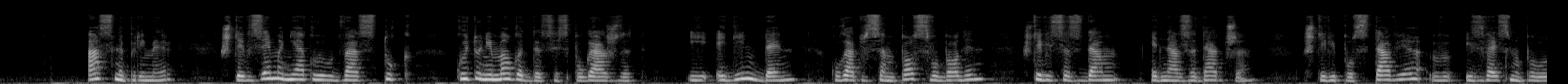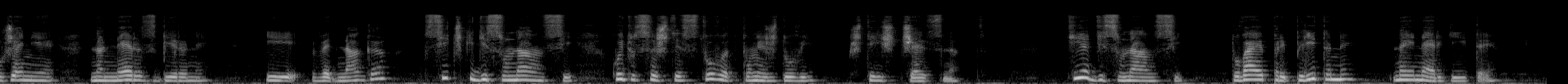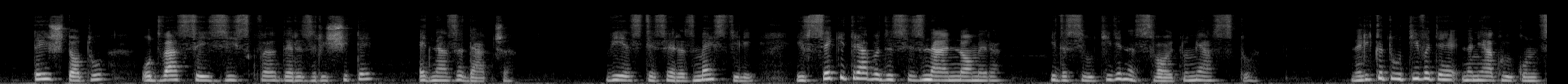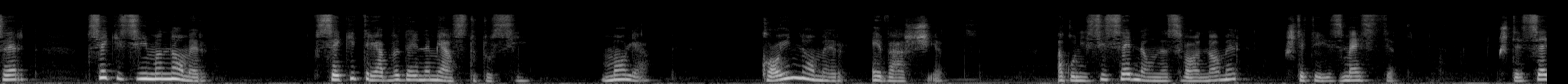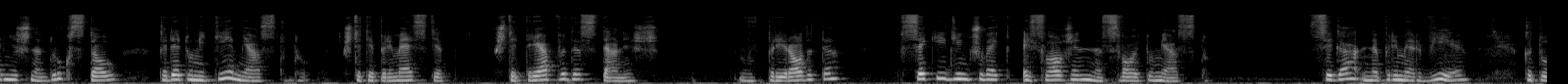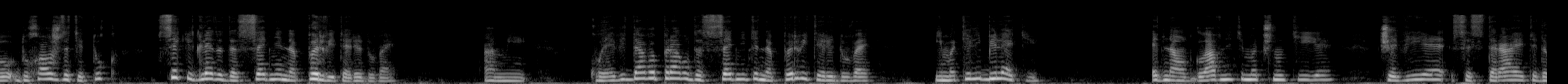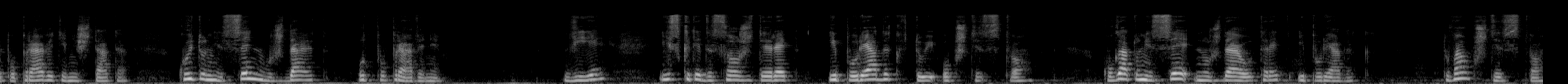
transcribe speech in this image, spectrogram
Аз, например, ще взема някой от вас тук, които не могат да се спогаждат, и един ден, когато съм по-свободен, ще ви създам една задача, ще ви поставя в известно положение на неразбиране и веднага всички дисонанси, които съществуват помежду ви, ще изчезнат. Тия дисонанси, това е преплитане на енергиите. Тъй, щото от вас се изисква да разрешите една задача. Вие сте се разместили и всеки трябва да се знае номера и да се отиде на своето място. Нали като отивате на някой концерт, всеки си има номер, всеки трябва да е на мястото си. Моля, кой номер е вашият? Ако не си седнал на своя номер, ще те изместят. ще седнеш на друг стол, където ни ти е мястото, ще те преместят, ще трябва да станеш. В природата всеки един човек е сложен на своето място. Сега, например, вие, като дохождате тук, всеки гледа да седне на първите редове. Ами, кое ви дава право да седнете на първите редове? Имате ли билети? Една от главните мъчноти е, че вие се стараете да поправите нещата, които не се нуждаят от поправене. Вие искате да сложите ред и порядък в той общество, когато не се нуждае от ред и порядък. Това общество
